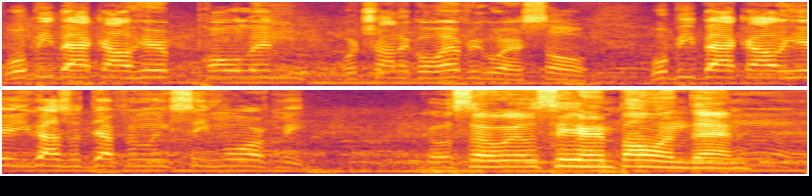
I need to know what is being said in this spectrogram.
We'll be back out here, Poland. We're trying to go everywhere, so we'll be back out here. You guys will definitely see more of me. Cool. So we'll see you in Poland then.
